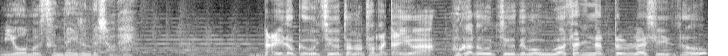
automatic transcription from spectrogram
実を結んでいるんでしょうね。第六宇宙との戦いは他の宇宙でも噂になってるらしいぞ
